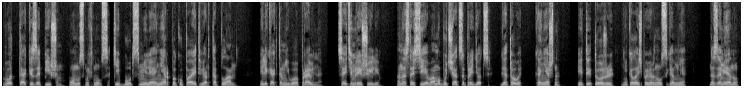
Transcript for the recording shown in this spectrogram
«Вот так и запишем», — он усмехнулся. «Кибуц-миллионер покупает вертоплан». Или как там его правильно? С этим решили. «Анастасия, вам обучаться придется. Готовы?» «Конечно». «И ты тоже», — Николаевич повернулся ко мне. «На замену.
